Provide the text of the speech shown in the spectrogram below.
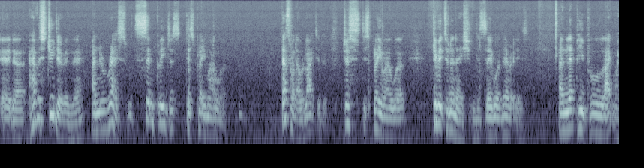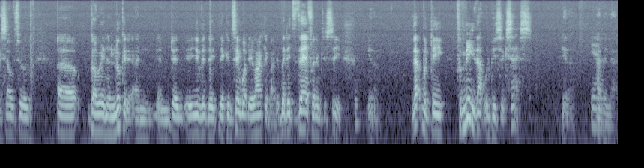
and uh, have a studio in there, and the rest would simply just display my work. That's what I would like to do just display my work, give it to the nation to say, well, there it is. And let people like myself sort of uh, go in and look at it and, and, they, they can say what they like about it, but it's there for them to see, you know. That would be, for me, that would be success, you know, yeah. having that,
